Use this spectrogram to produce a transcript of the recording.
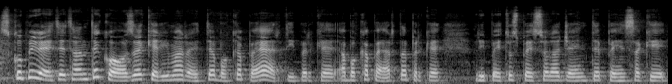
scoprirete tante cose che rimarrete a bocca, aperti perché, a bocca aperta perché, ripeto, spesso la gente pensa che, eh,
